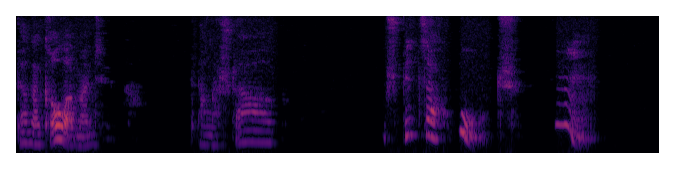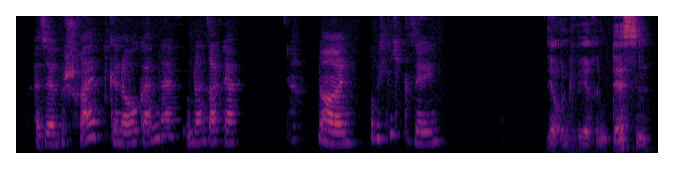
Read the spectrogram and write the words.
langer grauer Mantel, langer Stab, spitzer Hut. Hm. Also er beschreibt genau Gandalf und dann sagt er, nein, habe ich nicht gesehen. Ja, und währenddessen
